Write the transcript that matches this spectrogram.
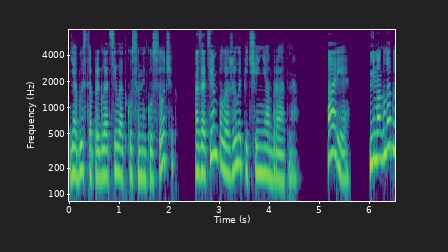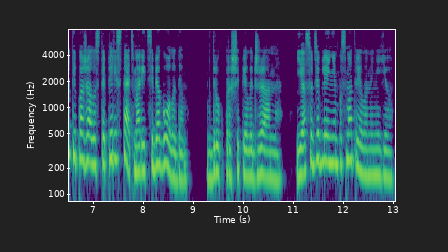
Я быстро проглотила откусанный кусочек, а затем положила печенье обратно. «Ария, не могла бы ты, пожалуйста, перестать морить себя голодом?» Вдруг прошипела Джианна. Я с удивлением посмотрела на нее.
